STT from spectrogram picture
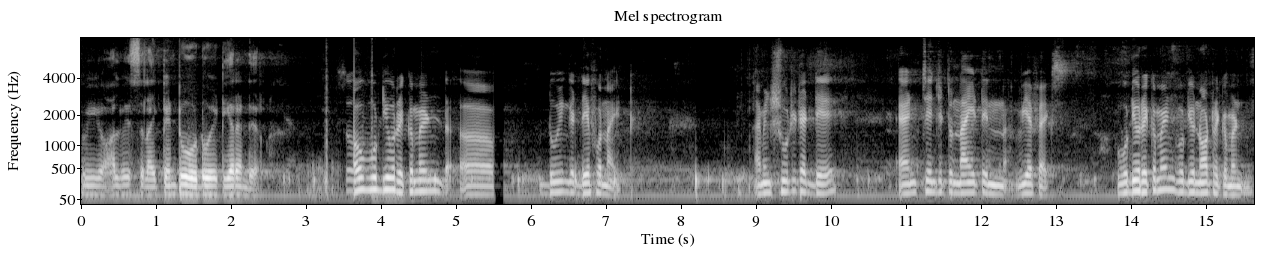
we always like tend to do it here and there. So how would you recommend uh, doing it day for night? I mean shoot it at day and change it to night in VFX would you recommend would you not recommend?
